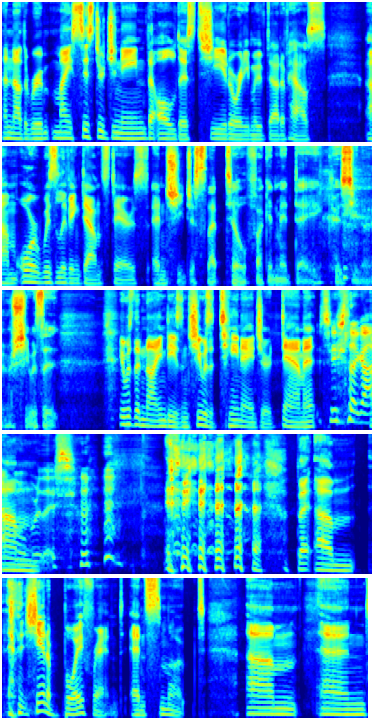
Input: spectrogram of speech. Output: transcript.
another room. My sister Janine, the oldest, she had already moved out of house. Um, or was living downstairs and she just slept till fucking midday because you know she was a it was the 90s and she was a teenager damn it She's like, I'm Um, over this. but um she had a boyfriend and smoked. Um and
